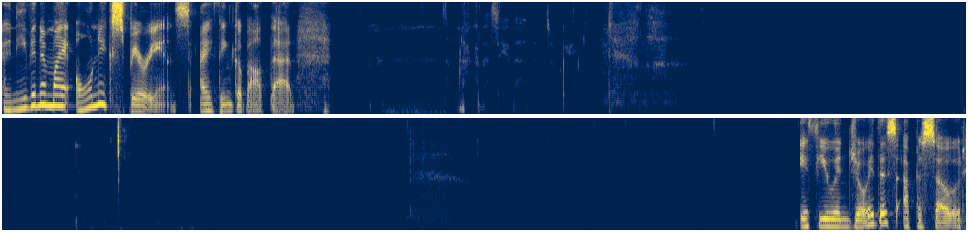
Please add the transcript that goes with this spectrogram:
And even in my own experience, I think about that. I'm not going to say If you enjoyed this episode,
